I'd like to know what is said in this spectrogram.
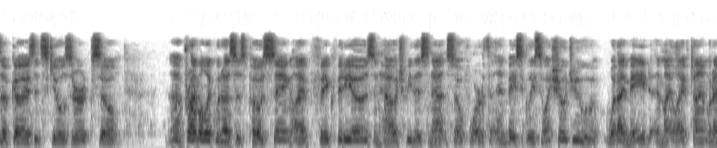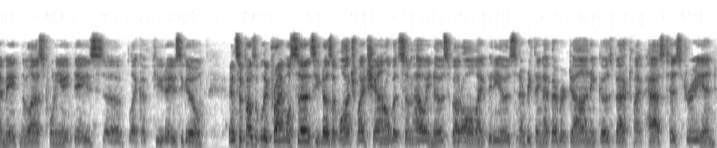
up, guys? It's Skillzerk. So, uh, Primal Liquid has this post saying I have fake videos and how it should be this and that and so forth. And basically, so I showed you what I made in my lifetime, what I made in the last 28 days, uh, like a few days ago. And supposedly Primal says he doesn't watch my channel, but somehow he knows about all my videos and everything I've ever done. It goes back to my past history and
